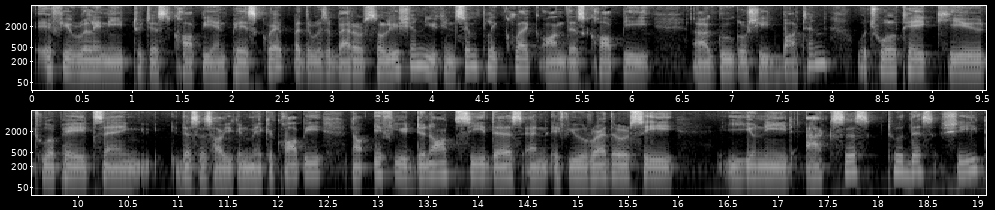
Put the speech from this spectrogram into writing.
If you really need to just copy and paste script, but there is a better solution, you can simply click on this copy uh, Google Sheet button, which will take you to a page saying this is how you can make a copy. Now, if you do not see this and if you rather see you need access to this sheet,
